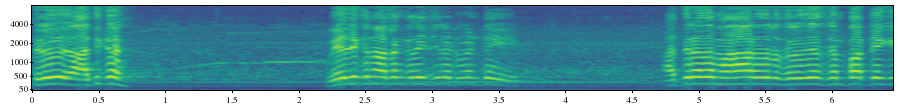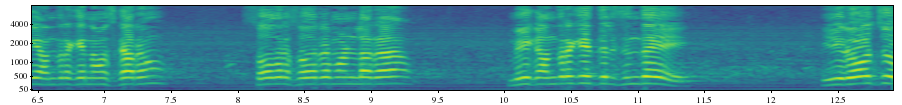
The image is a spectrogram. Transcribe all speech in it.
తెలుగు అధిక వేదికను అలంకరించినటువంటి అతిరథ మహారథులు తెలుగుదేశం పార్టీకి అందరికీ నమస్కారం. సోదర సోదరమండలరా మీకు అందరికీ తెలిసిందే ఈరోజు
